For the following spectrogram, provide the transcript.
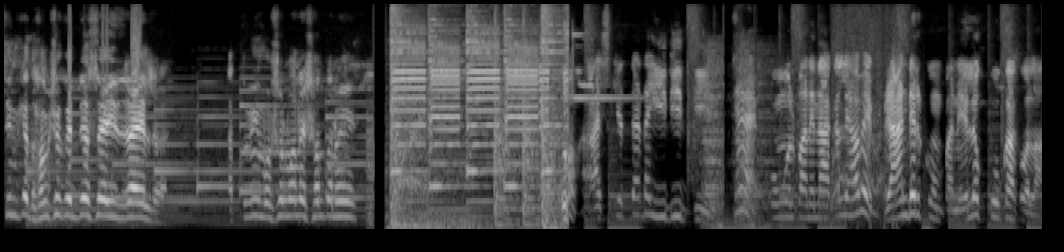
চীনকে ধ্বংস করে দিয়েছে ইসরায়েলরা। আর তুমি মুসলমানের সন্তান হয়ে আজকে তো একটা ইডির দিন। হ্যাঁ কোমল পানি না খালে হবে ব্র্যান্ডের কোম্পানি এলো Coca Cola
